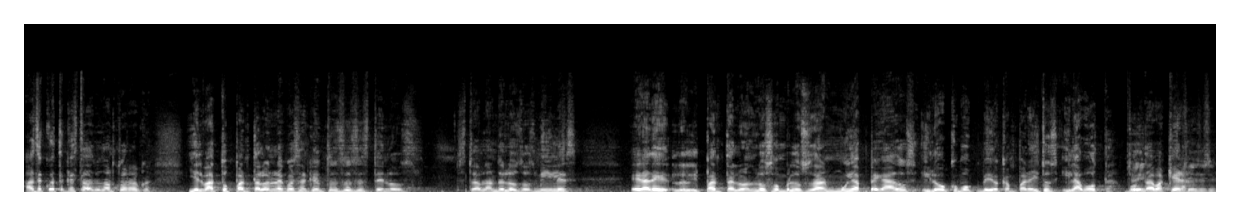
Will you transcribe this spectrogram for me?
Haz de cuenta que estaba viendo a Arturo. Y el vato, pantalón, la cosa que entonces, este, en los. Estoy hablando de los 2000 era de. El pantalón, los hombres los usaban muy apegados y luego como medio campanaditos y la bota, Sí. bota vaquera. Sí, sí, sí.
